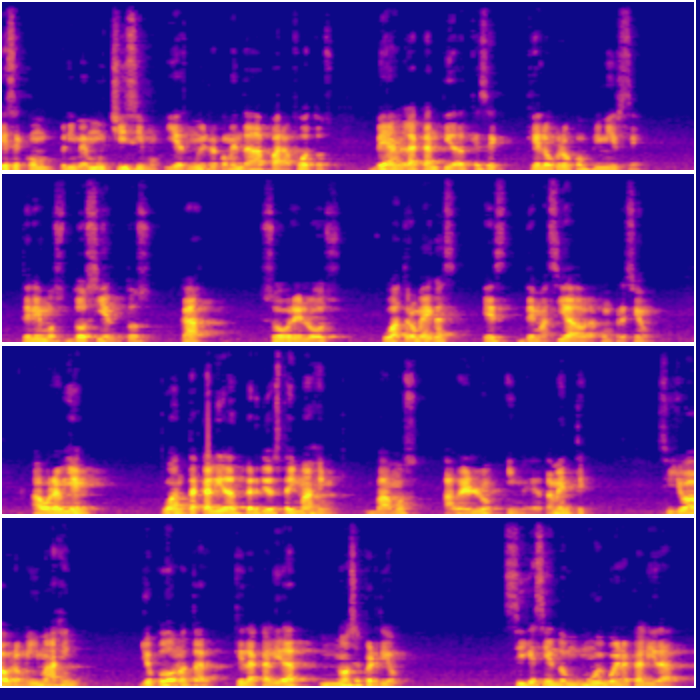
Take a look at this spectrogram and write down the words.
que se comprime muchísimo y es muy recomendada para fotos. Vean la cantidad que, se, que logró comprimirse tenemos 200K sobre los 4 megas, es demasiado la compresión. Ahora bien, ¿cuánta calidad perdió esta imagen? Vamos a verlo inmediatamente. Si yo abro mi imagen, yo puedo notar que la calidad no se perdió. Sigue siendo muy buena calidad,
